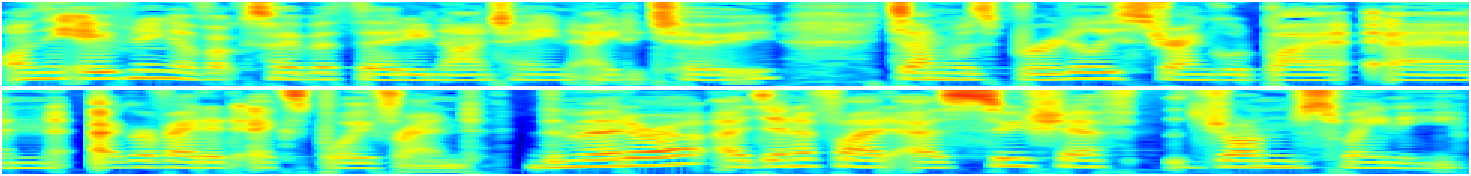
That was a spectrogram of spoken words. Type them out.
On the evening of October 30, 1982, Dunne was brutally strangled by an aggravated ex boyfriend. The murderer, identified as sous chef John Sweeney.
